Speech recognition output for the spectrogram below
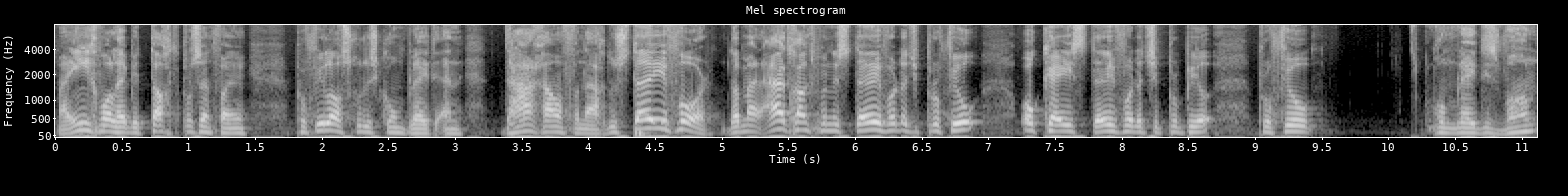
Maar in ieder geval heb je 80% van je profiel als het goed is compleet. En daar gaan we vandaag. Dus stel je voor dat mijn uitgangspunt is. Stel je voor dat je profiel oké is. Stel je voor dat je profiel, profiel compleet is. Want,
